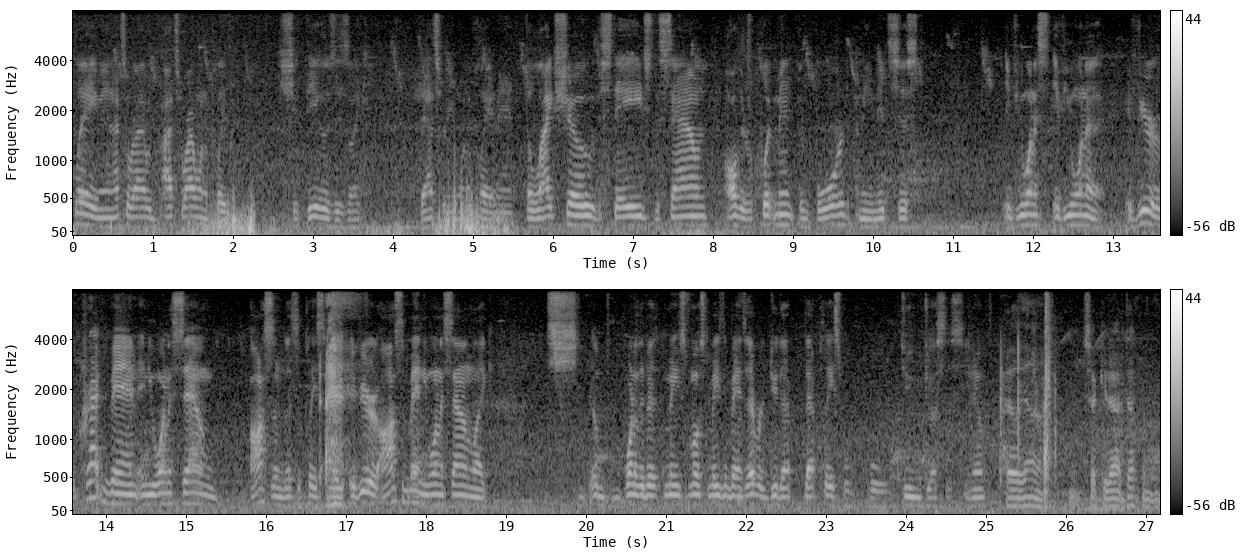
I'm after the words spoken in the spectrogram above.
play, man. That's where I would that's where I want to play. But shit, Theo's is like that's where you want to play, man. The light show, the stage, the sound, all their equipment, their board. I mean, it's just if you want to if you want to if you're a crap band and you want to sound awesome, that's the place to play. if you're an awesome band, you want to sound like one of the best, amazing, most amazing bands ever. Do that. That place will, will do justice. You know. Hell yeah. Check it out, definitely.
